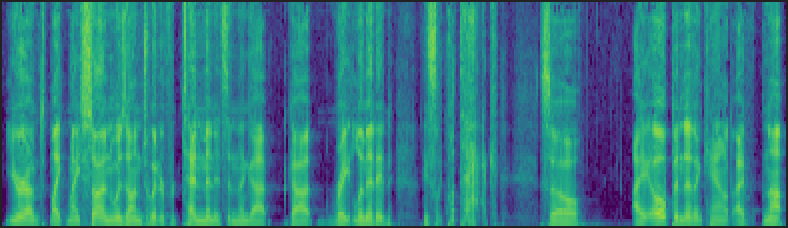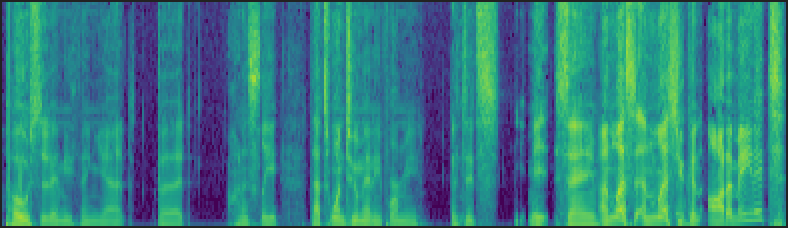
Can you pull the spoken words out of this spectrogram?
you're on, like my son was on Twitter for ten minutes and then got got rate limited. He's like, what the heck? So I opened an account. I've not posted anything yet, but honestly, that's one too many for me. It, it's Me, same. unless unless you can automate it.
